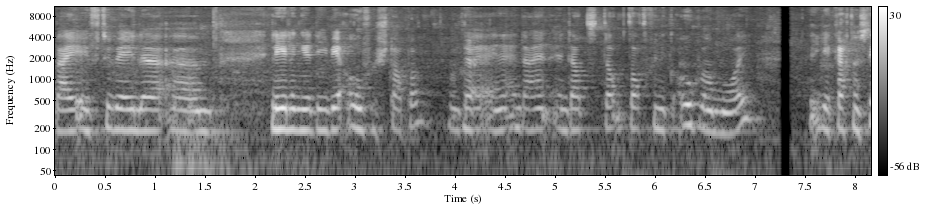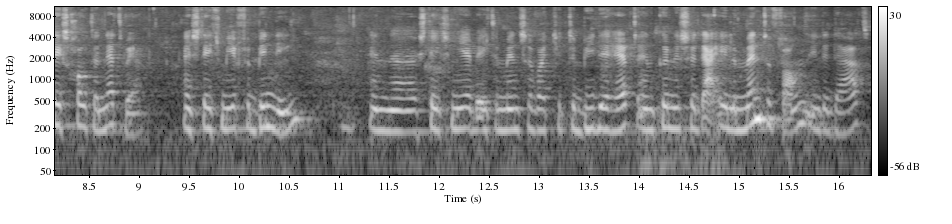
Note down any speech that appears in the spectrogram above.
bij eventuele ehm, leerlingen die weer overstappen. Want, Ja. en en, daar- en dat, dat, dat vind ik ook wel mooi. Je krijgt een steeds groter netwerk en steeds meer verbinding. En eh, steeds meer weten mensen wat je te bieden hebt en kunnen ze daar elementen van, inderdaad,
